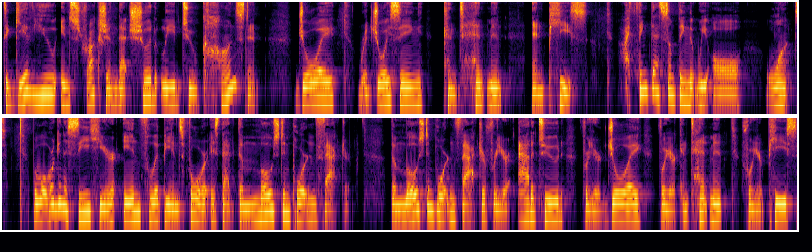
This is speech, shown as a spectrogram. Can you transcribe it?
to give you instruction that should lead to constant joy, rejoicing, contentment, and peace. I think that's something that we all want. But what we're going to see here in Philippians 4 is that the most important factor, the most important factor for your attitude, for your joy, for your contentment, for your peace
